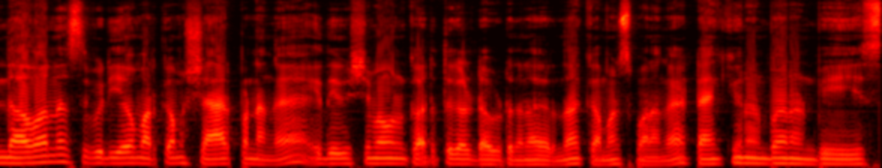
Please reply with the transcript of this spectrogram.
இந்த அவேர்னஸ் வீடியோ மறக்காமல் ஷேர் பண்ணுங்கள் இது விஷயமா உங்களுக்கு கருத்துக்கள் டவுட் இருந்தால் கமெண்ட்ஸ் பண்ணுங்கள் தேங்க்யூ நண்பா நண்பீஸ்.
